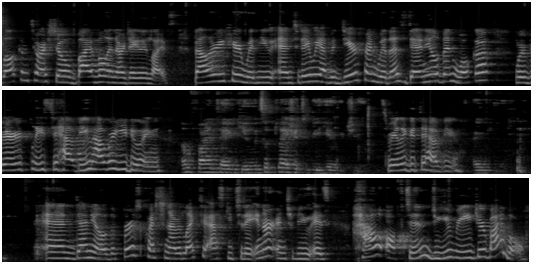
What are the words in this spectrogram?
Welcome to our show, Bible in Our Daily Lives. Valerie here with you, and today we have a dear friend with us, Daniel Benwoka. We're very pleased to have you. How are you doing? I'm fine, thank you. It's a pleasure to be here with you. It's really good to have you. Thank you. And Daniel, the first question I would like to ask you today in our interview is How often do you read your Bible?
